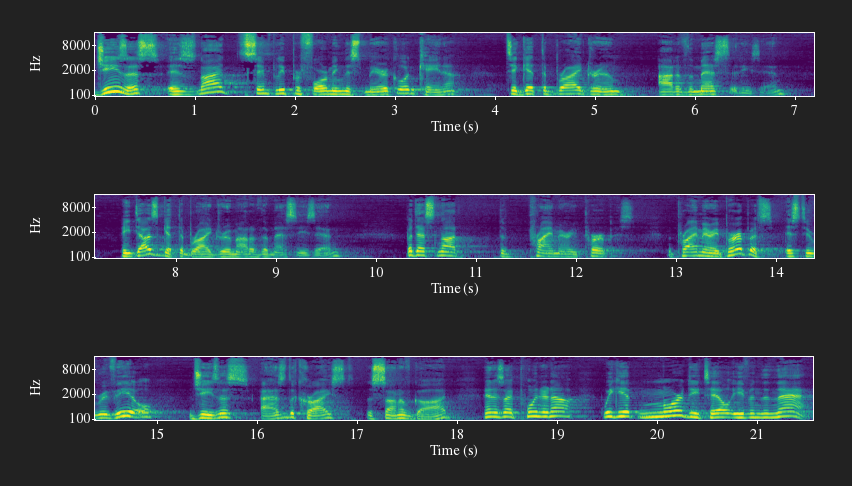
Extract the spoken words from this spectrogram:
Jesus is not simply performing this miracle in Cana to get the bridegroom out of the mess that he's in. He does get the bridegroom out of the mess he's in, but that's not the primary purpose. The primary purpose is to reveal Jesus as the Christ, the Son of God. And as I pointed out, we get more detail even than that.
